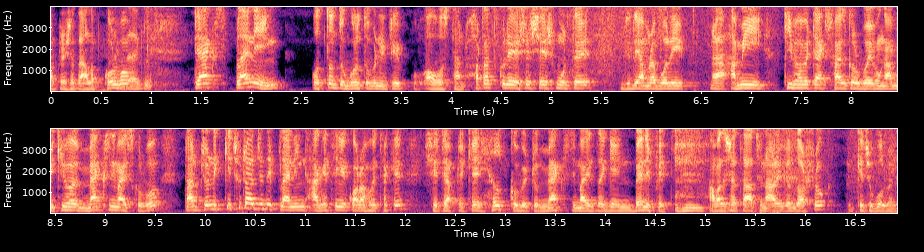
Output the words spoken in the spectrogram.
আপনার সাথে আলাপ করব। ট্যাক্স প্ল্যানিং অত্যন্ত গুরুত্বপূর্ণ একটি অবস্থান। হঠাৎ করে এসে শেষ মুহূর্তে যদি আমরা বলি আমি কীভাবে ট্যাক্স ফাইল করব এবং আমি কীভাবে ম্যাক্সিমাইজ করব তার জন্য কিছুটা যদি প্ল্যানিং আগে থেকে করা হয়ে থাকে সেটা আপনাকে হেল্প করবে to maximize the gain benefit আমাদের সাথে আছেন আরেকজন দর্শক কিছু বলবেন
